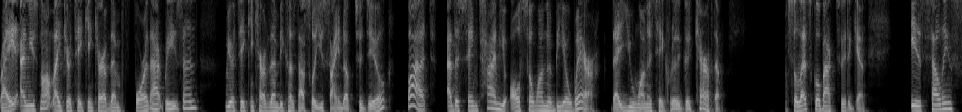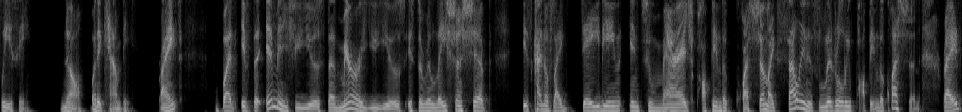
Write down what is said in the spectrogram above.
right? And it's not like you're taking care of them for that reason. You're taking care of them because that's what you signed up to do. But at the same time, you also want to be aware that you want to take really good care of them. So let's go back to it again. Is selling sleazy? No, but it can be, right? But if the image you use, the mirror you use is the relationship is kind of like dating into marriage, popping the question. Like selling is literally popping the question, right?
